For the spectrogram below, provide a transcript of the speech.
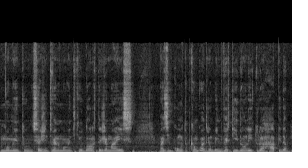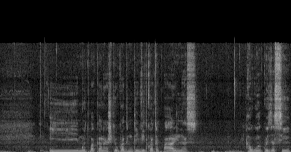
num momento se a gente tiver num momento que o dólar esteja mais mais em conta porque é um quadrinho bem divertido é uma leitura rápida e muito bacana. Acho que o quadrinho tem 24 páginas, alguma coisa assim.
